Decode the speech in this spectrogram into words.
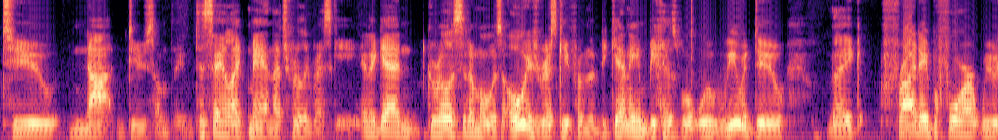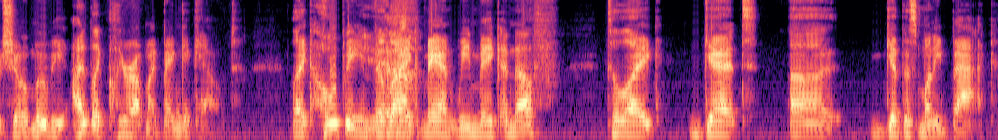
to not do something, to say like, man, that's really risky. And again, Gorilla Cinema was always risky from the beginning because what we would do, like Friday before we would show a movie, I'd like clear out my bank account, like hoping that like, man, we make enough to like get, uh, get this money back.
